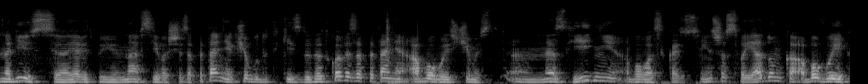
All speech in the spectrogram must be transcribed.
Надіюсь, я відповів на всі ваші запитання. Якщо будуть якісь додаткові запитання, або ви з чимось е, не згідні, або у вас якась інша своя думка, або ви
